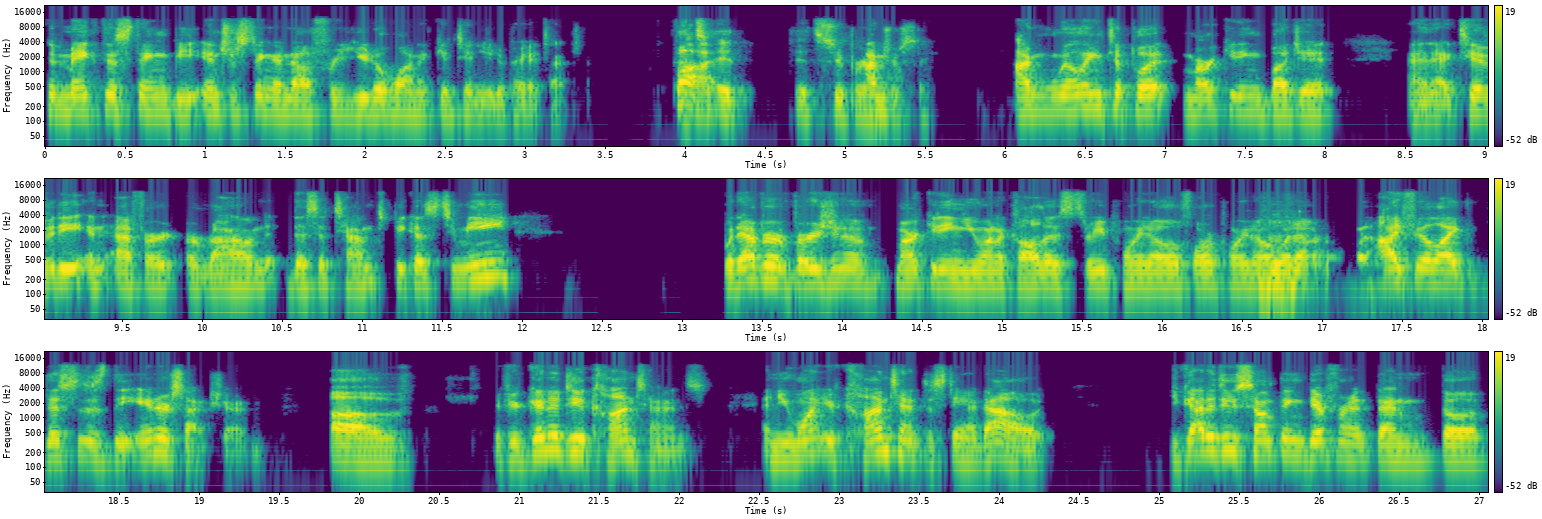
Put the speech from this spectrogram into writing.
to make this thing be interesting enough for you to want to continue to pay attention? But it, it's super I'm, interesting. I'm willing to put marketing budget and activity and effort around this attempt because to me, whatever version of marketing you want to call this 3.0 4.0 mm-hmm. whatever but i feel like this is the intersection of if you're going to do content and you want your content to stand out you got to do something different than the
